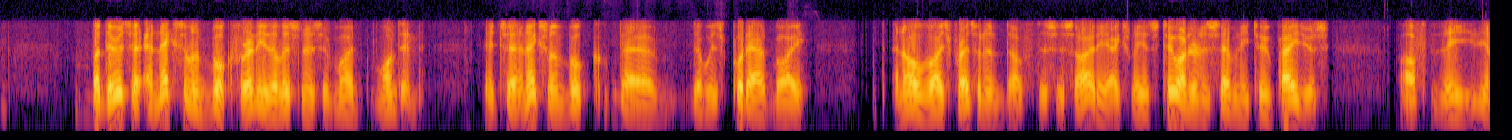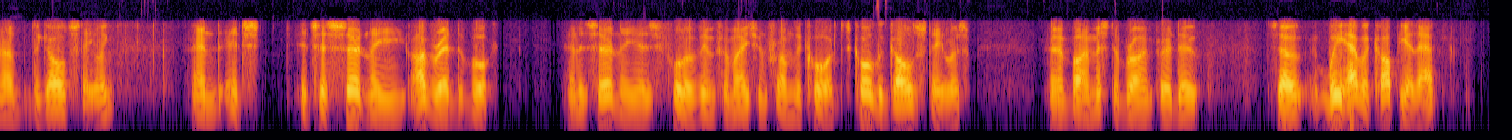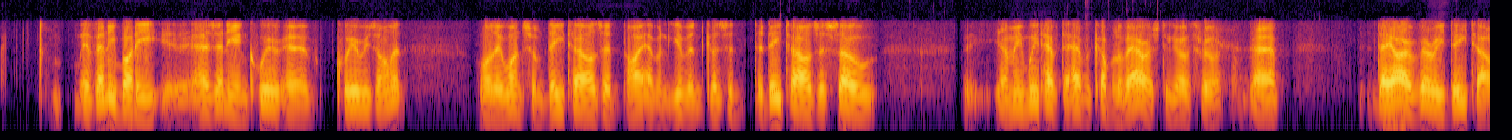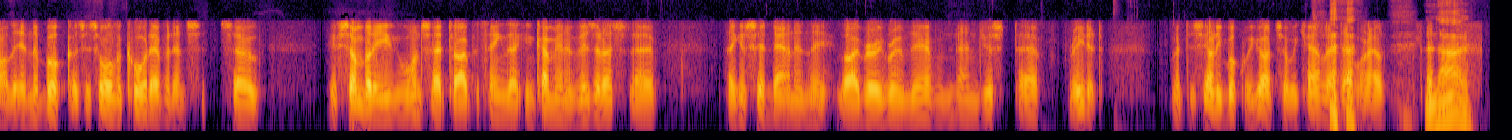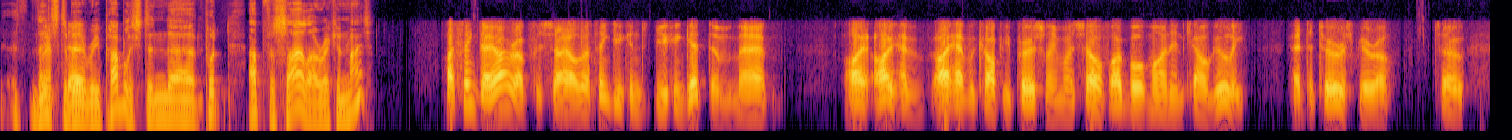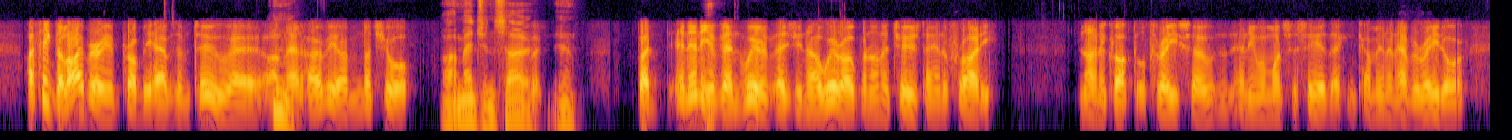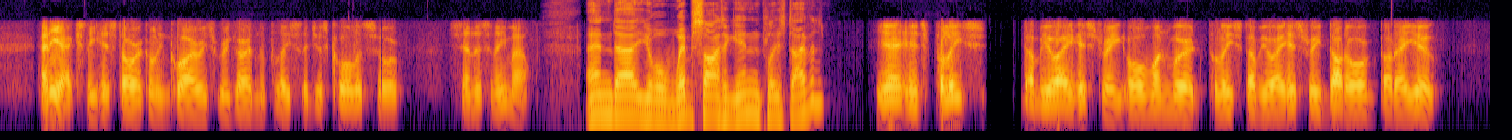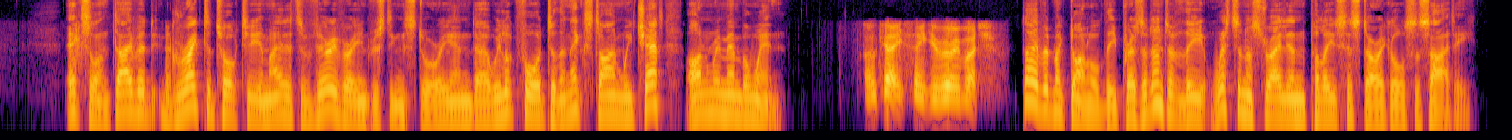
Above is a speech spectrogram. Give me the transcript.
But there is a, an excellent book for any of the listeners that might want it. It's an excellent book uh, that was put out by an old vice president of the society. Actually, it's 272 pages of the you know the gold stealing, and it's it's a certainly I've read the book and it certainly is full of information from the court. It's called The Gold Stealers uh, by Mr. Brian Purdue. So we have a copy of that. If anybody uh, has any inquir- uh, queries on it, or they want some details that I haven't given, because the, the, details are so, I mean, we'd have to have a couple of hours to go through it. Uh, they are very detailed in the book because it's all the court evidence. So if somebody wants that type of thing, they can come in and visit us. Uh, they can sit down in the library room there and, and just uh, read it. But it's the only book we got, so we can't let that one out. no, it needs but, to be uh, republished and uh, put up for sale, I reckon, mate. I think they are up for sale. I think you can you can get them. Uh, I I have I have a copy personally myself. I bought mine in Kalgoorlie at the Tourist Bureau. So I think the library would probably have them too uh, on hmm. that, Harvey. I'm not sure. I imagine so. But, yeah. But in any event, we're as you know we're open on a Tuesday and a Friday, nine o'clock till three. So anyone wants to see it, they can come in and have a read, or any actually historical inquiries regarding the police, they just call us or send us an email. And uh, your website again, please, David. Yeah, it's police WA history, all one word, policewahistory.org.au. Excellent. David, great to talk to you, mate. It's a very, very interesting story, and uh, we look forward to the next time we chat on Remember When. Okay, thank you very much. David McDonald, the President of the Western Australian Police Historical Society.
